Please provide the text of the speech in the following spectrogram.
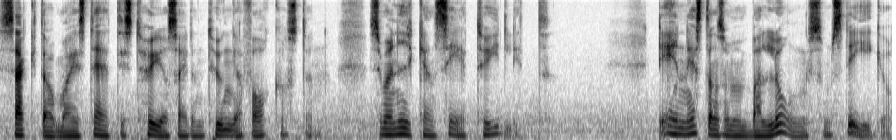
Sakta och majestätiskt höjer sig den tunga farkosten som jag nu kan se tydligt. Det är nästan som en ballong som stiger.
